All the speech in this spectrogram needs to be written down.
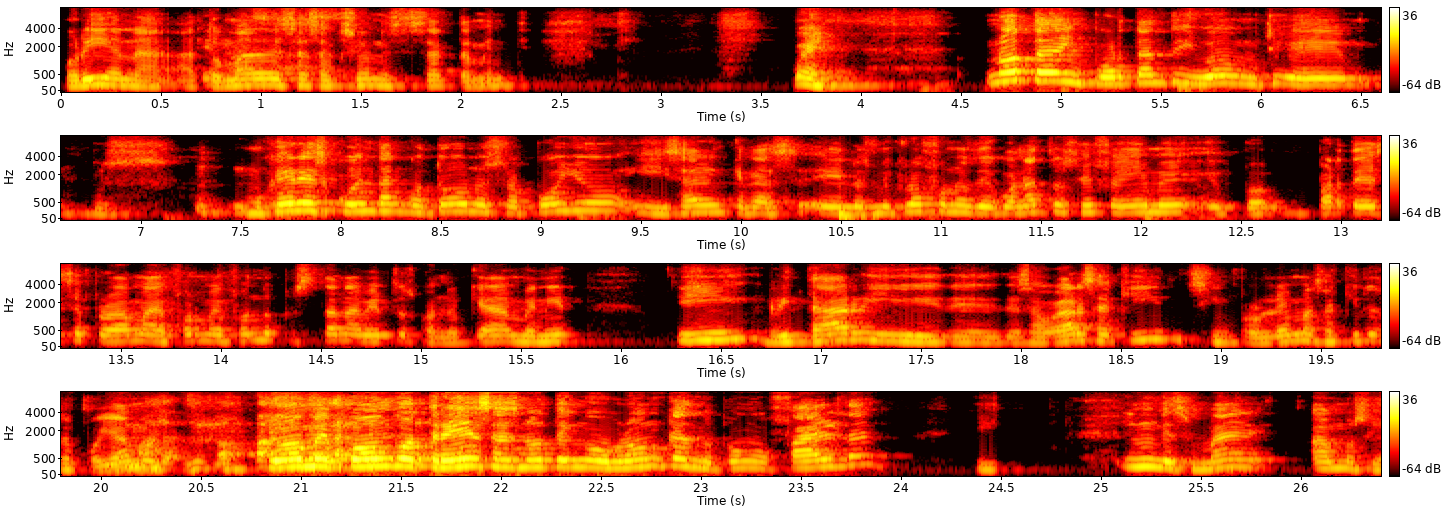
orillan a, a ¿Qué tomar esas acciones, exactamente. Bueno, nota importante y bueno, eh, pues mujeres cuentan con todo nuestro apoyo y saben que las, eh, los micrófonos de Guanatos FM, eh, por parte de este programa de forma y fondo, pues están abiertos cuando quieran venir y gritar y de- desahogarse aquí sin problemas, aquí los apoyamos. Yo me pongo trenzas, no tengo broncas, me pongo falda ingue su madre, vamos y,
